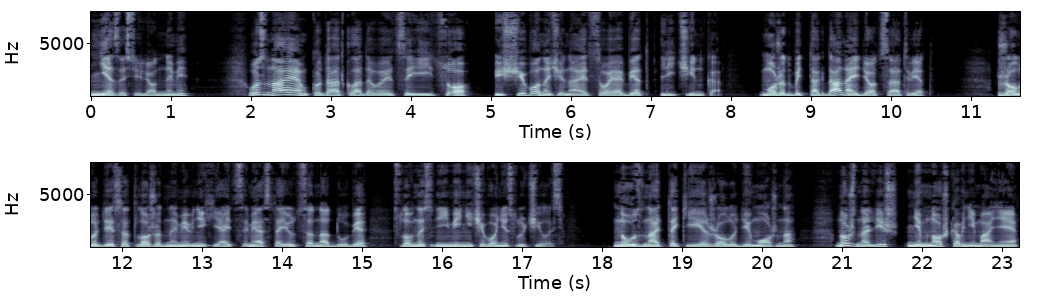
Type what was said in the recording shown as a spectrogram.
незаселенными? Узнаем, куда откладывается яйцо, из чего начинает свой обед личинка? Может быть, тогда найдется ответ? Желуди с отложенными в них яйцами остаются на дубе, словно с ними ничего не случилось. Но узнать такие желуди можно. Нужно лишь немножко внимания.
